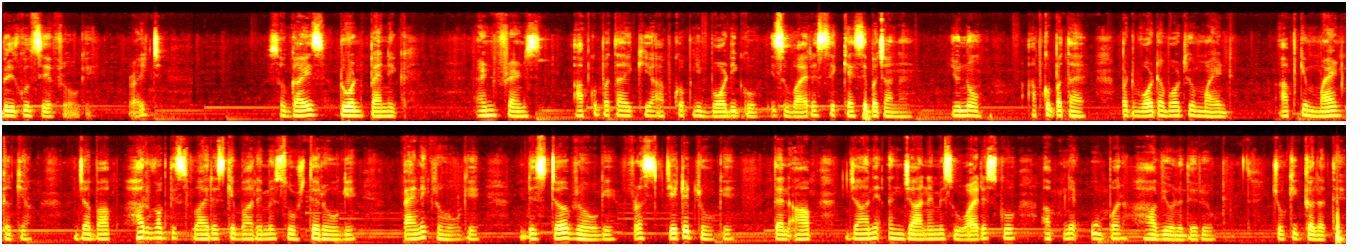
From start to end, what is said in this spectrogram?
बिल्कुल सेफ़ रहोगे right so guys don't panic and friends आपको पता है कि आपको अपनी बॉडी को इस वायरस से कैसे बचाना है? यू you नो know, आपको पता है। But what about your mind आपके माइंड का क्या? जब आप हर वक्त इस वायरस के बारे में सोचते रहोगे पैनिक रहोगे डिस्टर्ब रहोगे फ्रस्ट्रेटेड रहोगे देन आप जाने अनजाने में इस वायरस को अपने ऊपर हावी होने दे रहे हो जो कि गलत है।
